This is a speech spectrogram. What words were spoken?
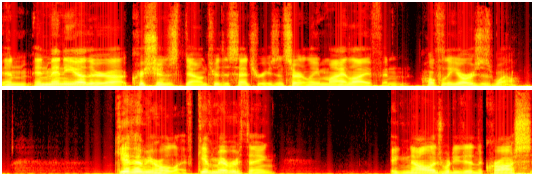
and and many other uh, Christians down through the centuries, and certainly my life, and hopefully yours as well. Give him your whole life. Give him everything. Acknowledge what he did in the cross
